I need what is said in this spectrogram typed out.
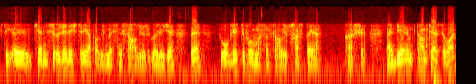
işte e, kendisi öz eleştiri yapabilmesini sağlıyoruz böylece ve objektif olmasını sağlıyoruz hastaya karşı. Yani diyelim tam tersi var.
